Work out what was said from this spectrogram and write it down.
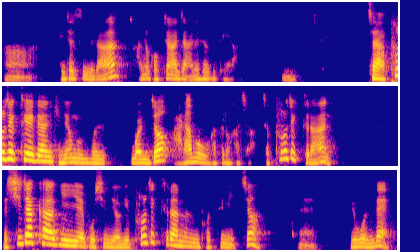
아, 괜찮습니다. 전혀 걱정하지 않으셔도 돼요. 음. 자 프로젝트에 대한 개념을 먼저 알아보고 가도록 하죠. 자 프로젝트란 시작하기에 보시면 여기 프로젝트라는 버튼이 있죠. 네, 요건데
